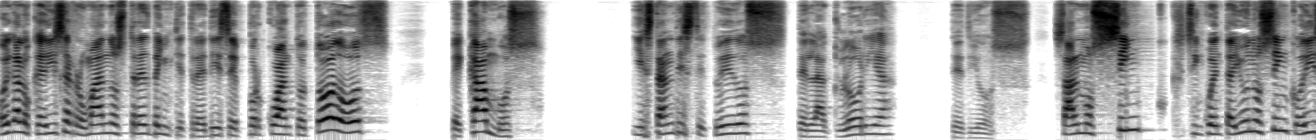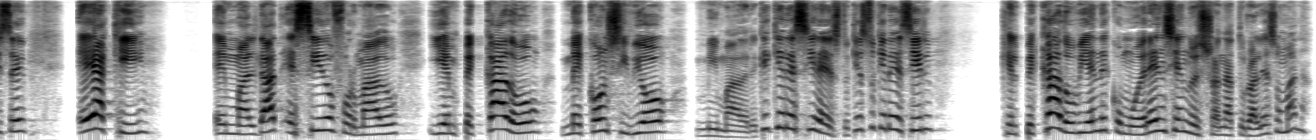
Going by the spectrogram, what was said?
Oiga lo que dice Romanos 3:23. Dice, por cuanto todos pecamos y están destituidos de la gloria de Dios. Salmos 51:5 dice, he aquí, en maldad he sido formado y en pecado me concibió mi madre. ¿Qué quiere decir esto? Que esto quiere decir que el pecado viene como herencia en nuestra naturaleza humana.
